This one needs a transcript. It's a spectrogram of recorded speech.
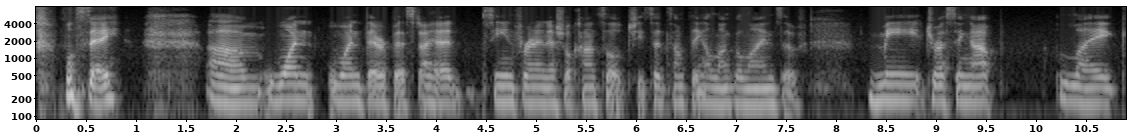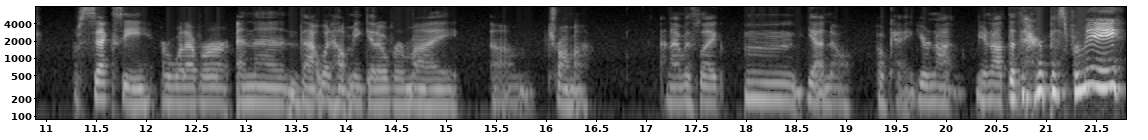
we'll say. Um, one one therapist I had seen for an initial consult, she said something along the lines of, me dressing up like sexy or whatever, and then that would help me get over my um, trauma. And I was like, mm, yeah, no, okay, you're not you're not the therapist for me.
